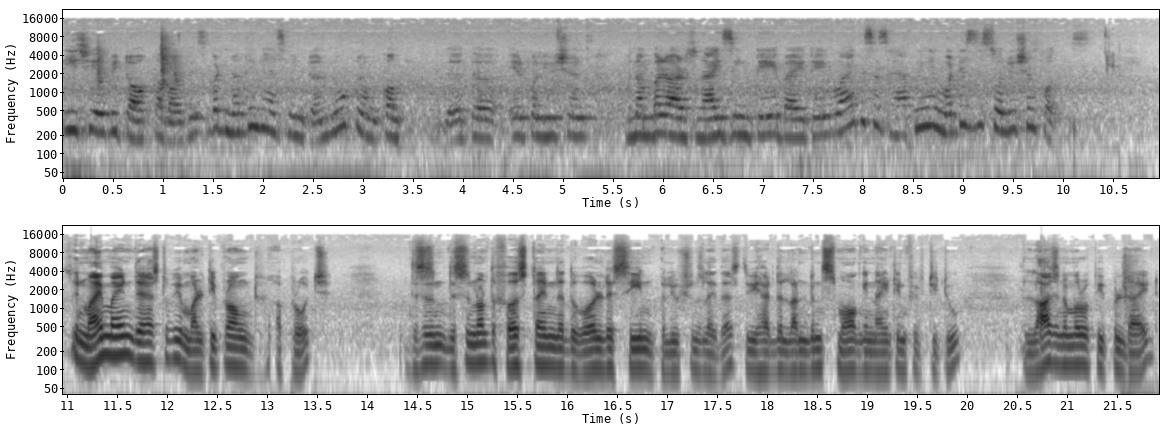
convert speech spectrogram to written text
each year we talk about this, but nothing has been done. No, the, the air pollution, the number are rising day by day. Why this is happening, and what is the solution for this? so in my mind there has to be a multi-pronged approach this is this is not the first time that the world has seen pollutions like this. We had the london smog in 1952 a large number of people died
